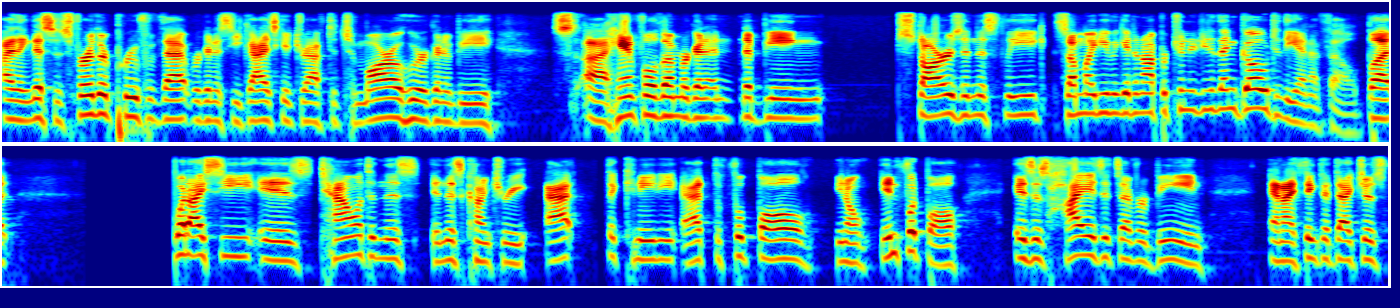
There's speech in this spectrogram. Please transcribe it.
I think this is further proof of that. We're going to see guys get drafted tomorrow who are going to be uh, a handful of them are going to end up being stars in this league. Some might even get an opportunity to then go to the NFL. But what I see is talent in this in this country at the Canadian at the football, you know, in football is as high as it's ever been, and I think that that just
